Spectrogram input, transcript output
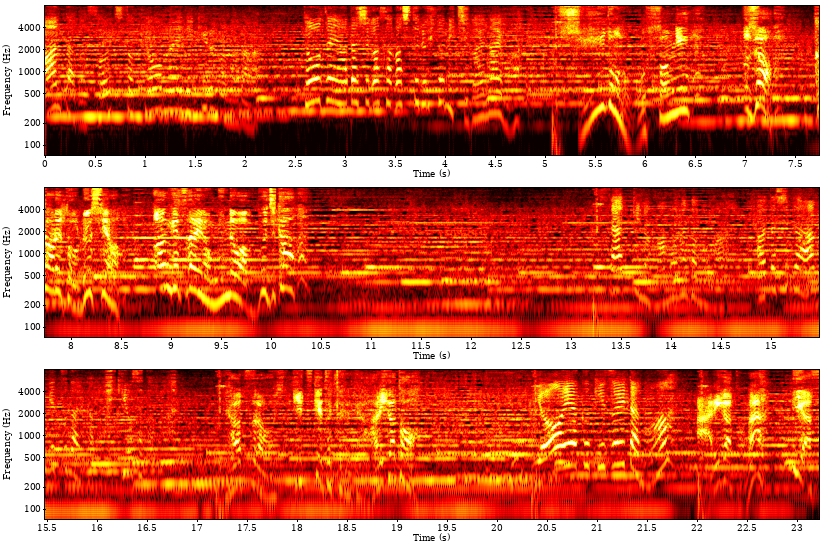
あんたがそいつと共鳴できるのなら当然私が探してる人に違いないわ。シードのおっさんに？じゃあ彼とルシアン暗月内のみんなは無事か？さっきの魔物どもは私が暗月外から引き寄せたわ。奴らを引きつけてくれてありがとう。ようやく気づいたの？ありがとなリアス。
